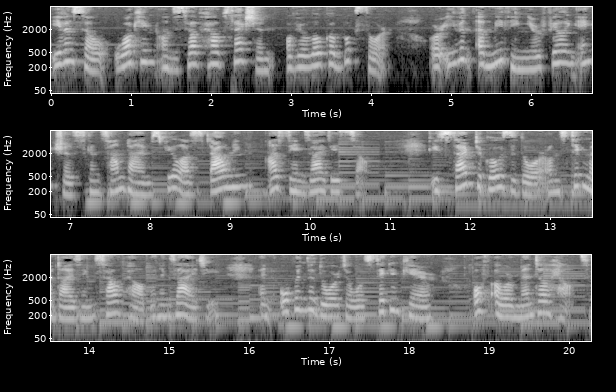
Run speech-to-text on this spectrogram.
Even so, walking on the self help section of your local bookstore or even admitting you're feeling anxious can sometimes feel as downing as the anxiety itself. It's time to close the door on stigmatizing self help and anxiety and open the door towards taking care of our mental health.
